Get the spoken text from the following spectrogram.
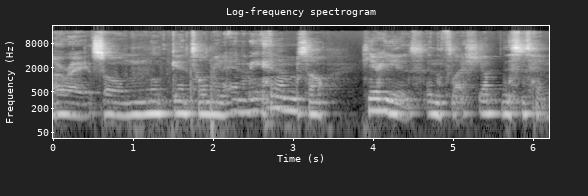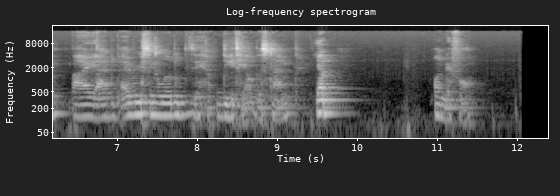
Alright, so Mooke told me to animate him, so here he is in the flesh. Yep, this is him. I added every single little detail this time. Yep. Wonderful.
